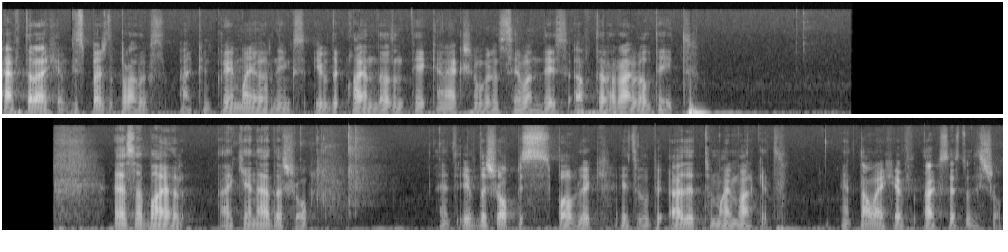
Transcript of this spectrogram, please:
After I have dispatched the products, I can claim my earnings if the client doesn't take an action within 7 days after arrival date. As a buyer, I can add a shop and if the shop is public, it will be added to my market. And now I have access to this shop.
